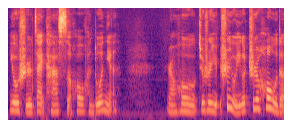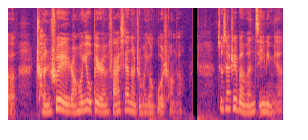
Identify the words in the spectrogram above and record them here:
又是在他死后很多年，然后就是是有一个滞后的沉睡，然后又被人发现的这么一个过程的。就在这本文集里面。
